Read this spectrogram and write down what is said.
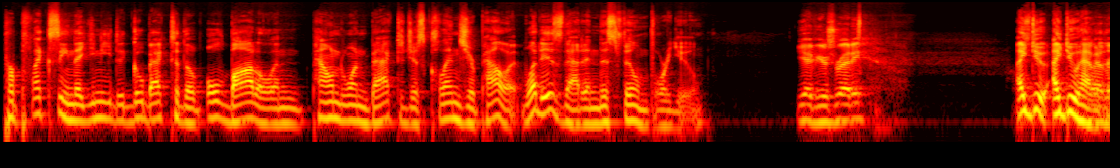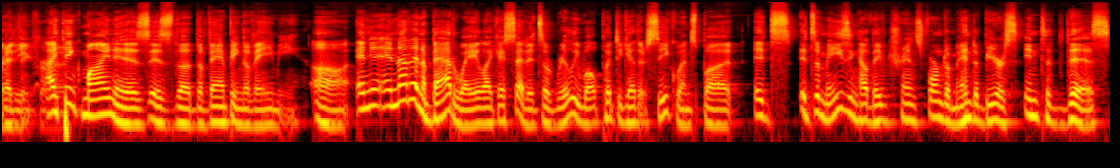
perplexing that you need to go back to the old bottle and pound one back to just cleanse your palate. What is that in this film for you? You have yours ready? I do. I do have it ahead, let me ready. think I think mine is is the the vamping of Amy, uh, and and not in a bad way. Like I said, it's a really well put together sequence, but it's it's amazing how they've transformed Amanda Bearse into this.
